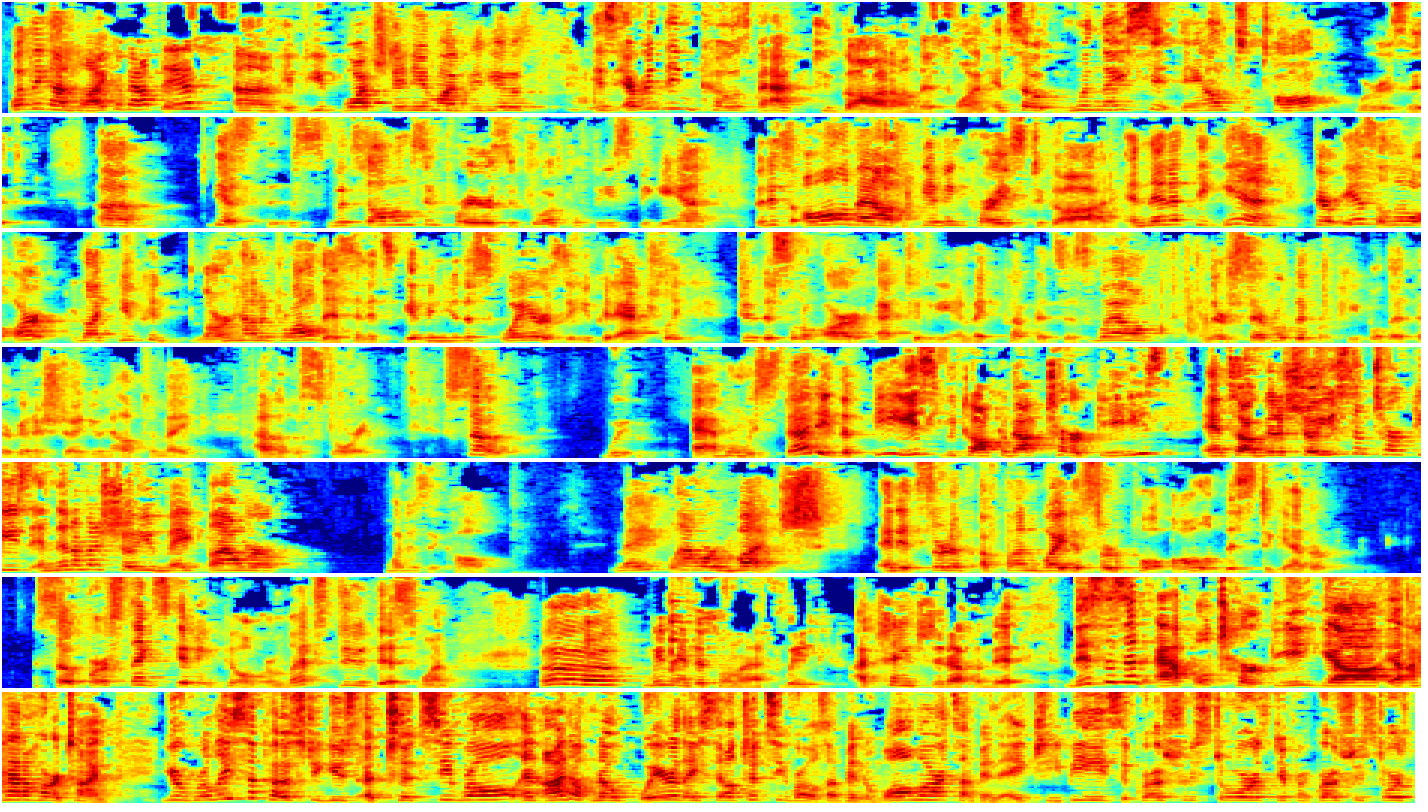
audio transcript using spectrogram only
One thing I like about this, um, if you've watched any of my videos, is everything goes back to God on this one. And so when they sit down to talk, where is it? Um, yes, this, with songs and prayers, the joyful feast began. But it's all about giving praise to God. And then at the end, there is a little art, like you could learn how to draw this, and it's giving you the squares that you could actually do this little art activity and make puppets as well. And there's several different people that they're going to show you how to make out of the story. So we, when we study the feast, we talk about turkeys. And so I'm going to show you some turkeys and then I'm going to show you Mayflower, what is it called? Mayflower Munch. And it's sort of a fun way to sort of pull all of this together. So first Thanksgiving Pilgrim, let's do this one. Uh, we made this one last week. I changed it up a bit. This is an apple turkey. Yeah, I had a hard time. You're really supposed to use a Tootsie Roll, and I don't know where they sell Tootsie Rolls. I've been to Walmart's, I've been to HEB's, the grocery stores, different grocery stores.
